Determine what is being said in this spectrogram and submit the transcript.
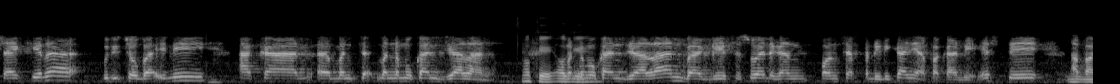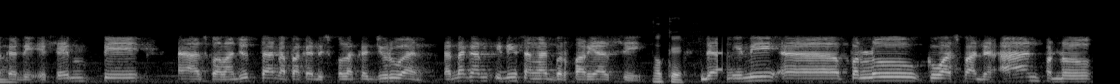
saya kira uji coba ini akan uh, menemukan jalan okay, okay. menemukan jalan bagi sesuai dengan konsep pendidikannya apakah di SD hmm. apakah di SMP uh, sekolah lanjutan apakah di sekolah kejuruan karena kan ini sangat bervariasi okay. dan ini uh, perlu kewaspadaan perlu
